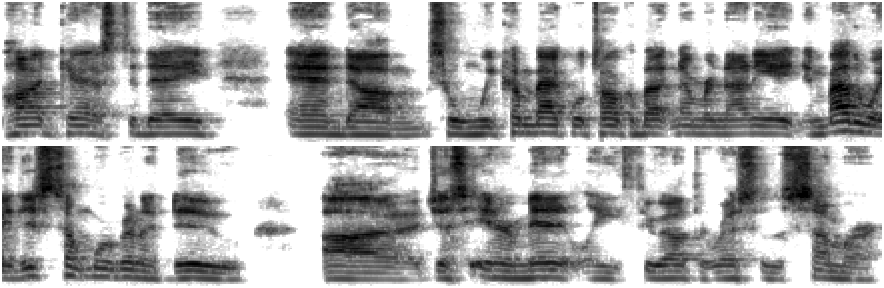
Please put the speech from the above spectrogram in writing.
podcast today. And um, so when we come back, we'll talk about number 98. And by the way, this is something we're going to do uh, just intermittently throughout the rest of the summer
